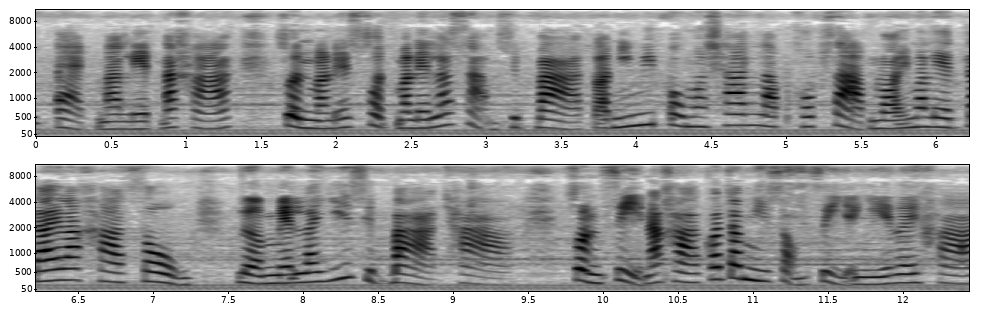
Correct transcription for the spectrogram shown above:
4-8 เมล็ดนะคะ ส่วนเมล็ดสดเมล็ดละ 30 บาท ตอนนี้มีโปรโมชั่นรับครบ 300 เมล็ดได้ราคาส่ง เหลือเม็ดละ 20 บาทค่ะ ส่วนสีนะคะก็จะมี 2 สีอย่างนี้เลยค่ะ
